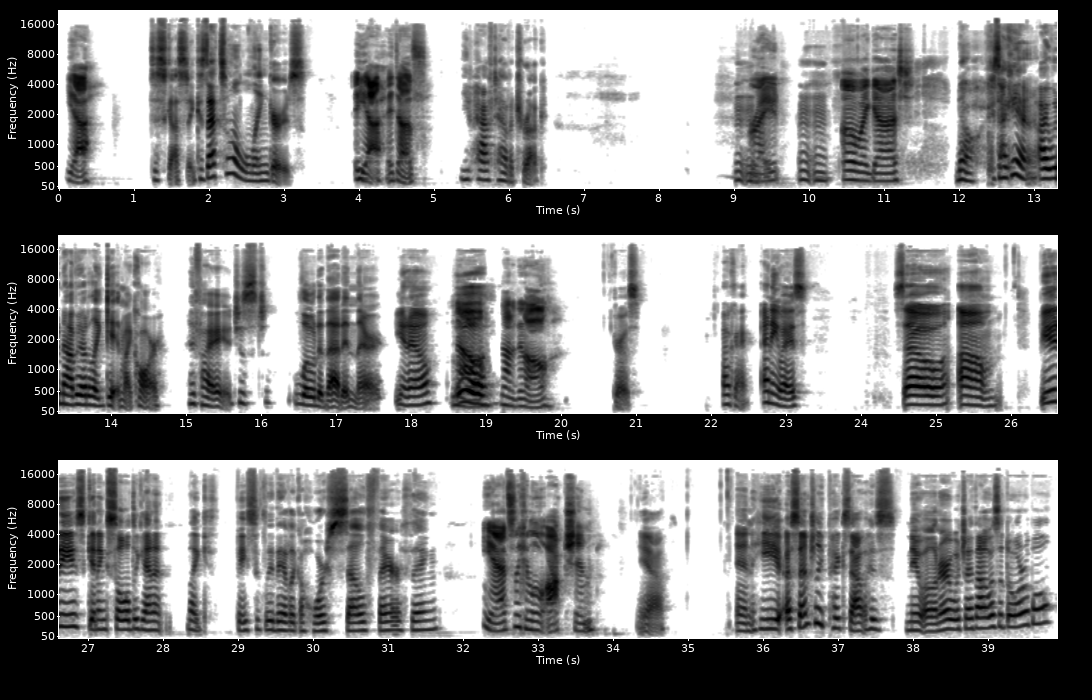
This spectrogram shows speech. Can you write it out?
Yeah. Disgusting, because that smell lingers. Yeah, it does. You have to have a truck. Mm-mm, Right. Mm-mm. Oh my gosh. No, because I can't. I would not be able to like get in my car if I just loaded that in there. You know? No, Ugh. not at all. Gross. Okay. Anyways. So, um Beauty's getting sold again at like basically they have like a horse sell fair thing. Yeah, it's like a little auction. Yeah. And he essentially picks out his new owner, which I thought was adorable.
